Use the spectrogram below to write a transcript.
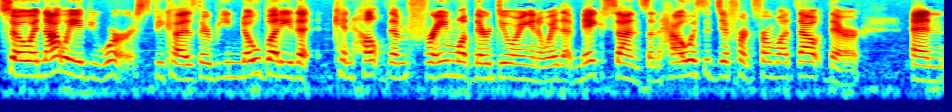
So in that way it'd be worse because there'd be nobody that can help them frame what they're doing in a way that makes sense and how is it different from what's out there and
